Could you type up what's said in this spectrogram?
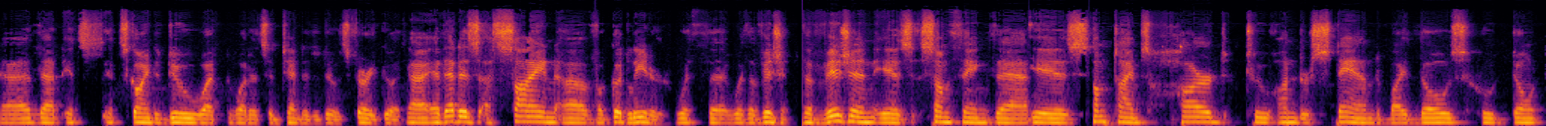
uh, that it's it's going to do what what it's intended to do. It's very good. Uh, that is a sign of a good leader with uh, with a vision. The vision is something that is sometimes hard to understand by those who don't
